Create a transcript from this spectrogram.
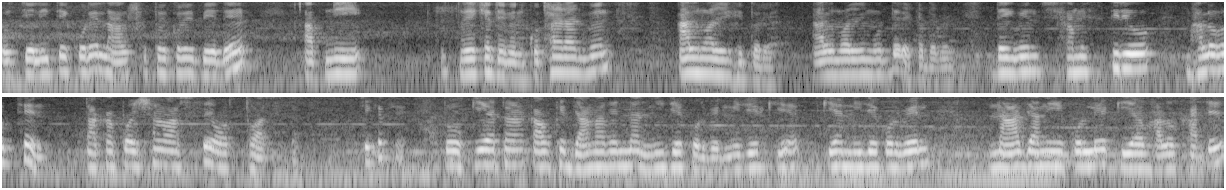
ওই চেলিতে করে লাল সুতো করে বেঁধে আপনি রেখে দেবেন। কোথায় রাখবেন? আলমারির ভিতরে। আলমারির মধ্যে রেখে দেবেন। দেখবেন স্বামী স্ত্রীও ভালো হচ্ছেন, টাকা পয়সাও আসছে, অর্থ আসছে। ঠিক আছে? তো ক্রিয়াটা কাউকে জানাবেন না, নিজে করবেন। নিজের ক্রিয়া ক্রিয়া নিজে করবেন, না জানিয়ে করলে কেয়া ভালো খাটে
